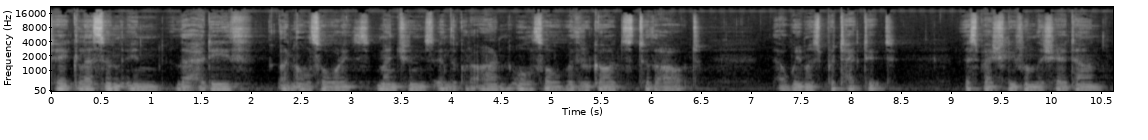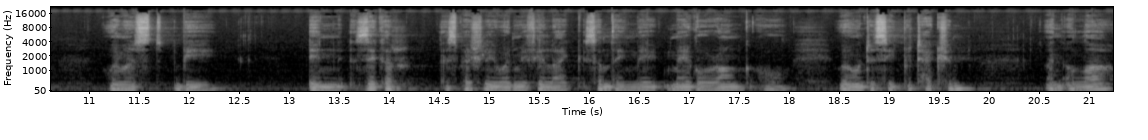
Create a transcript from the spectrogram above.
Take lesson in the Hadith and also what it mentions in the Quran, also with regards to the heart, that we must protect it, especially from the shaitan. We must be in zikr, especially when we feel like something may, may go wrong or we want to seek protection, and Allah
